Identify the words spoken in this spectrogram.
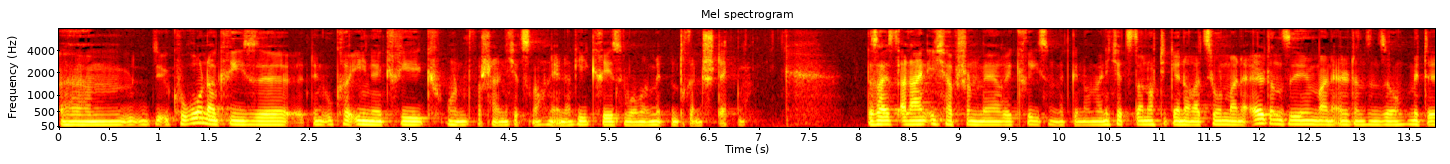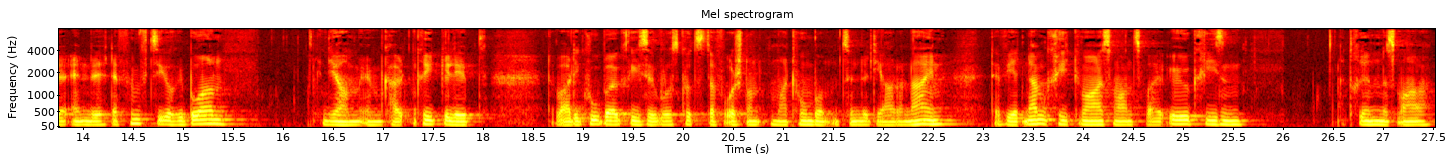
ähm, die Corona-Krise, den Ukraine-Krieg und wahrscheinlich jetzt noch eine Energiekrise, wo wir mittendrin stecken. Das heißt, allein ich habe schon mehrere Krisen mitgenommen. Wenn ich jetzt dann noch die Generation meiner Eltern sehe, meine Eltern sind so Mitte, Ende der 50er geboren, die haben im Kalten Krieg gelebt. Da war die Kuba-Krise, wo es kurz davor stand, um Atombomben zündet, ja oder nein. Der Vietnamkrieg war, es waren zwei Ölkrisen drin, es war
